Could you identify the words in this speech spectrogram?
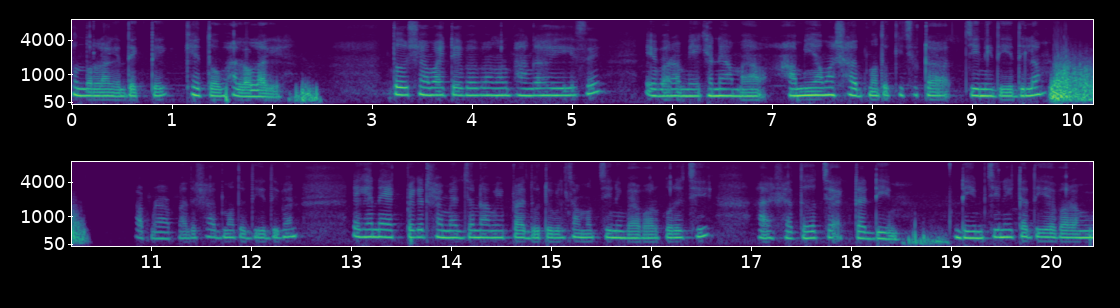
সুন্দর লাগে দেখতে, খেতেও ভালো লাগে। তো সময়টা এভাবে আমার ভাঙা হয়ে গেছে। এবার আমি এখানে আমি আমার স্বাদ মতো কিছুটা চিনি দিয়ে দিলাম। আপনারা আপনাদের স্বাদ মতো দিয়ে দিবেন। এখানে এক প্যাকেট শ্যামের জন্য আমি প্রায় দু টেবিল চামচ চিনি ব্যবহার করেছি। আর সাথে হচ্ছে একটা ডিম। ডিম চিনিটা দিয়ে এবার আমি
